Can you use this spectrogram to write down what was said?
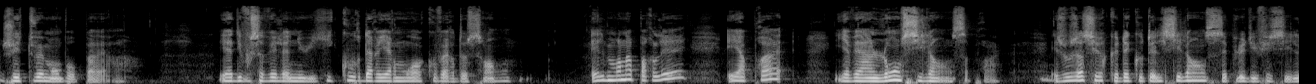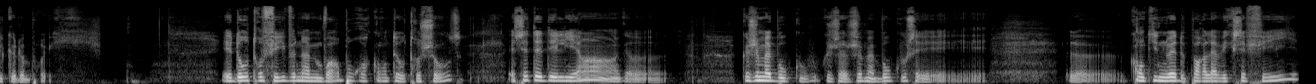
j'ai tué mon beau-père. Et elle a dit, vous savez, la nuit, il court derrière moi couvert de sang. Elle m'en a parlé, et après, il y avait un long silence après. Et je vous assure que d'écouter le silence, c'est plus difficile que le bruit. Et d'autres filles venaient me voir pour raconter autre chose. Et c'était des liens euh, que j'aimais beaucoup, que j'aimais beaucoup. C'est euh, continuer de parler avec ces filles.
